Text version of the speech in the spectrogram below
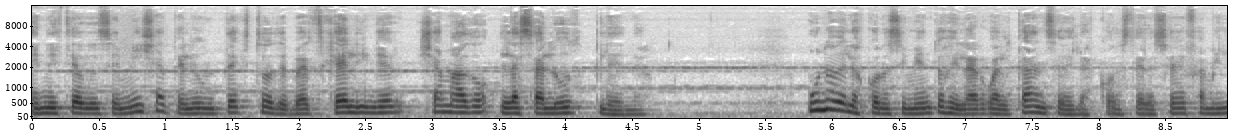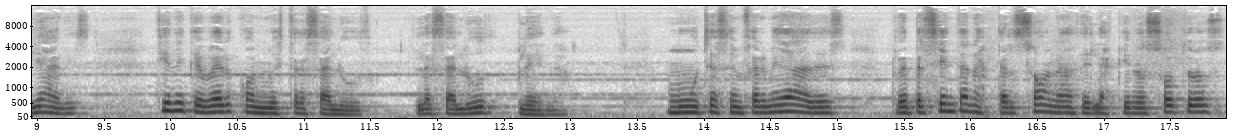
En este audio semilla te leo un texto de Bert Hellinger llamado La salud plena. Uno de los conocimientos de largo alcance de las constelaciones familiares tiene que ver con nuestra salud, la salud plena. Muchas enfermedades representan a las personas de las que nosotros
